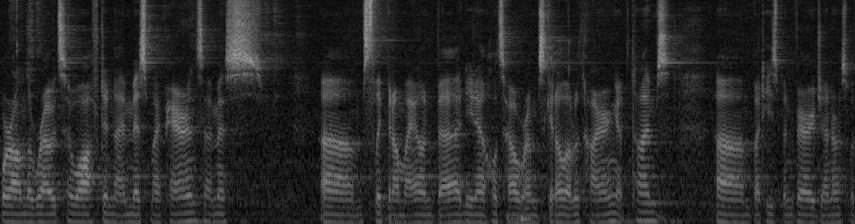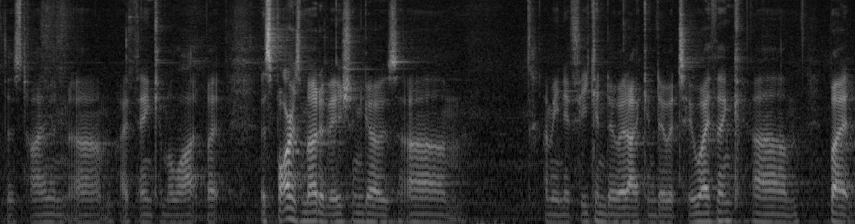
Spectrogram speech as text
we're on the road so often, I miss my parents. I miss um, sleeping on my own bed. You know, hotel rooms get a little tiring at times. Um, but he's been very generous with his time, and um, I thank him a lot. But as far as motivation goes, um, I mean, if he can do it, I can do it too, I think. Um, but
